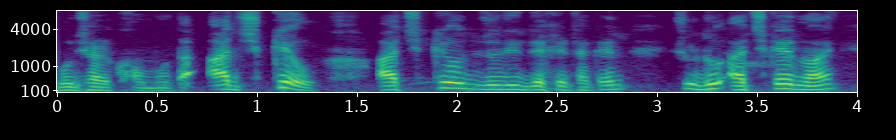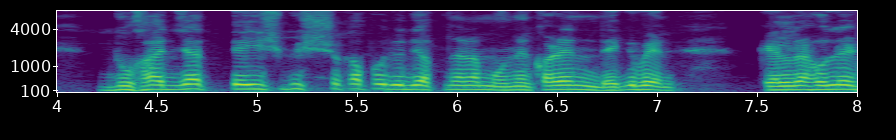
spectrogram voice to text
বোঝার ক্ষমতা। আজকেও আজকেও যদি দেখে থাকেন, শুধু আজকে নয় দু হাজার তেইশ বিশ্বকাপও যদি আপনারা মনে করেন, দেখবেন কেএল রাহুলের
